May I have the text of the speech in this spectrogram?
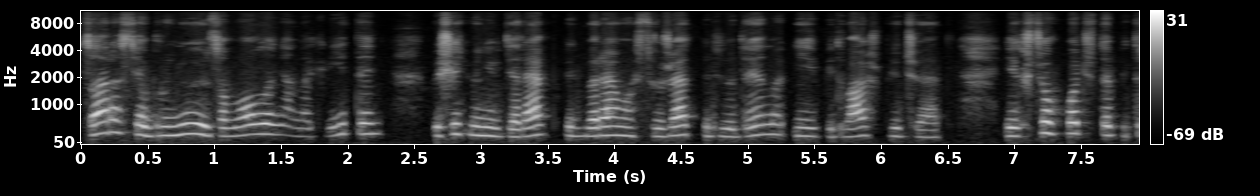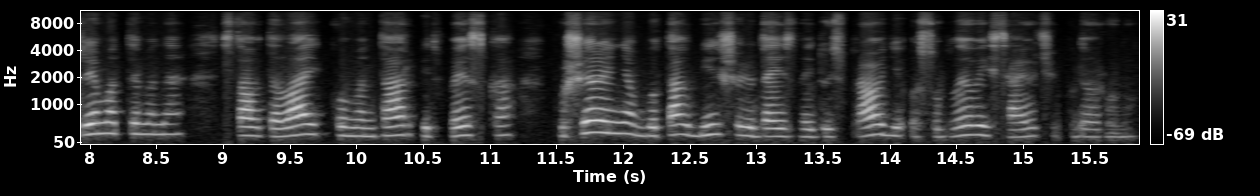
Зараз я бронюю замовлення на квітень, пишіть мені в Директ, підберемо сюжет під людину і під ваш бюджет. якщо хочете підтримати мене, ставте лайк, коментар, підписка, поширення, бо так більше людей знайдуть справді особливий сяючий подарунок.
